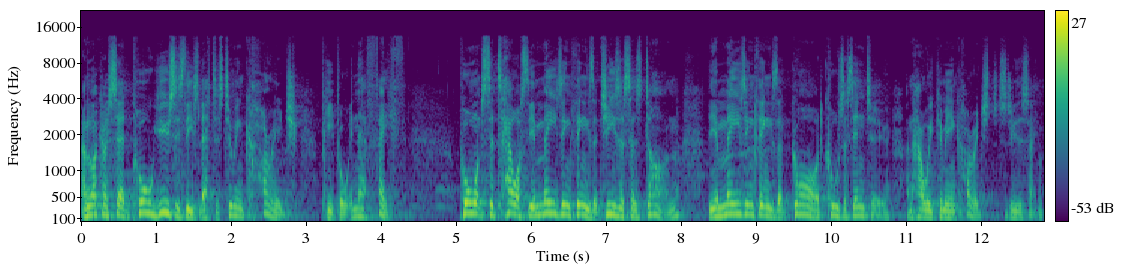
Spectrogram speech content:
And like I said, Paul uses these letters to encourage people in their faith. Paul wants to tell us the amazing things that Jesus has done, the amazing things that God calls us into, and how we can be encouraged to do the same.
